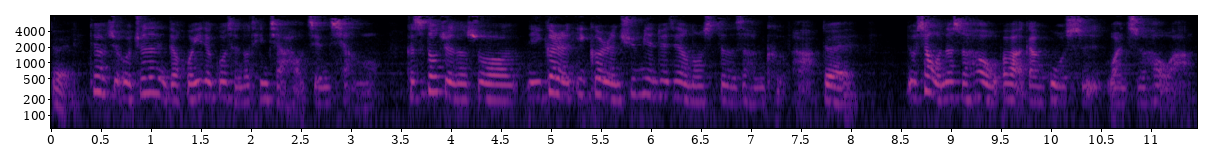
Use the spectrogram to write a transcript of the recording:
对，对，我觉我觉得你的回忆的过程都听起来好坚强哦，可是都觉得说你一个人一个人去面对这种东西真的是很可怕。对。就像我那时候，我爸爸刚过世完之后啊，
